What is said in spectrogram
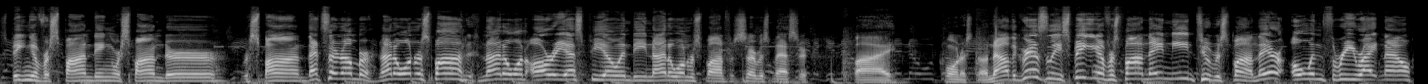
speaking of responding, responder, respond, that's their number 901 Respond, 901 R E S P O N D, 901 Respond for Service Master by Cornerstone. Now, the Grizzlies, speaking of respond, they need to respond. They are 0 3 right now.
